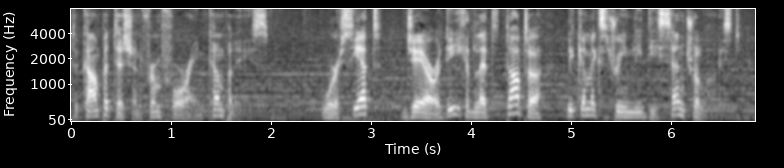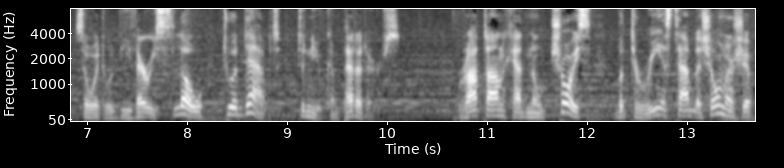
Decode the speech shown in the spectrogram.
to competition from foreign companies. Worse yet, JRD had let Tata become extremely decentralized, so it would be very slow to adapt to new competitors. Ratan had no choice but to re establish ownership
